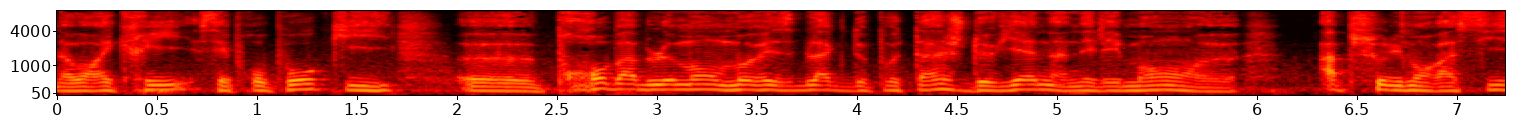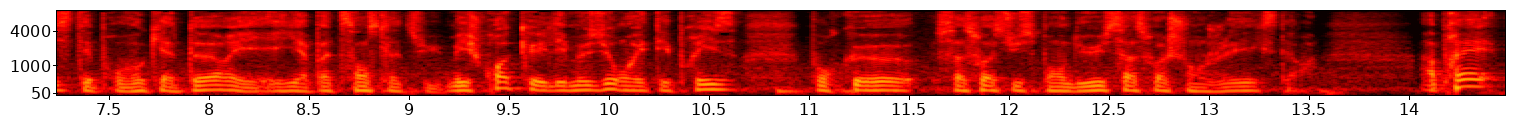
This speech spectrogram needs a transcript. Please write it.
d'avoir écrit ces propos qui, euh, probablement mauvaise blague de potage, deviennent un élément euh, absolument raciste et provocateur et il n'y a pas de sens là-dessus. Mais je crois que les mesures ont été prises pour que ça soit suspendu, ça soit changé, etc. Après,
